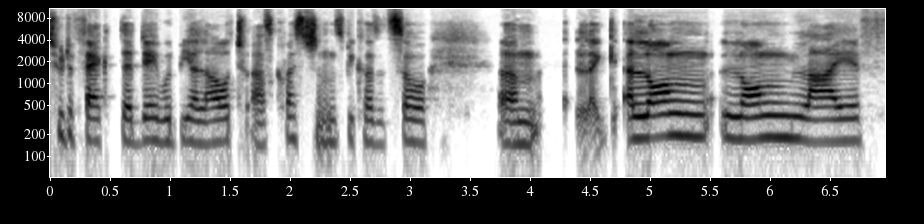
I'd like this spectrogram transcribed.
to the fact that they would be allowed to ask questions because it's so um, like a long, long life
